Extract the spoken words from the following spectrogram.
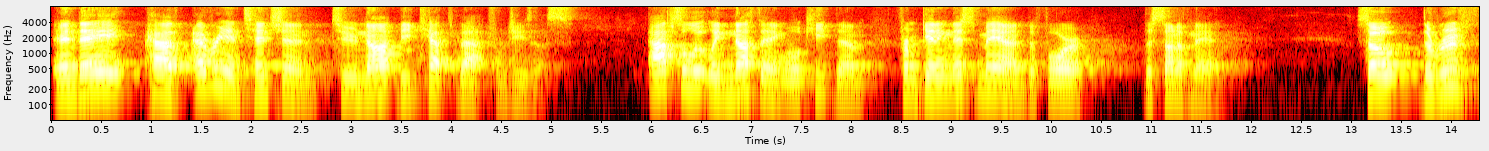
and they have every intention to not be kept back from Jesus. Absolutely nothing will keep them from getting this man before the Son of Man. So the roof,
